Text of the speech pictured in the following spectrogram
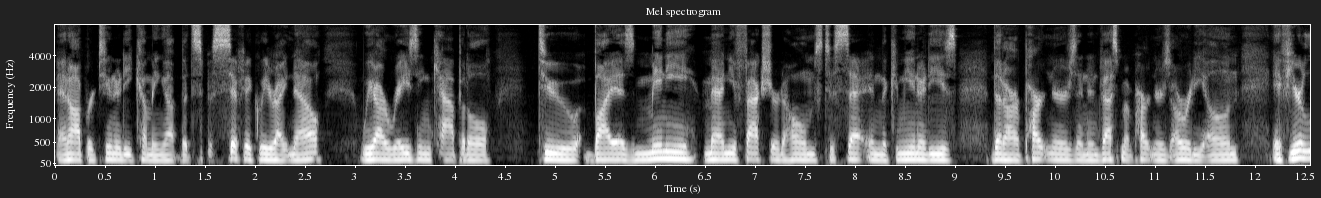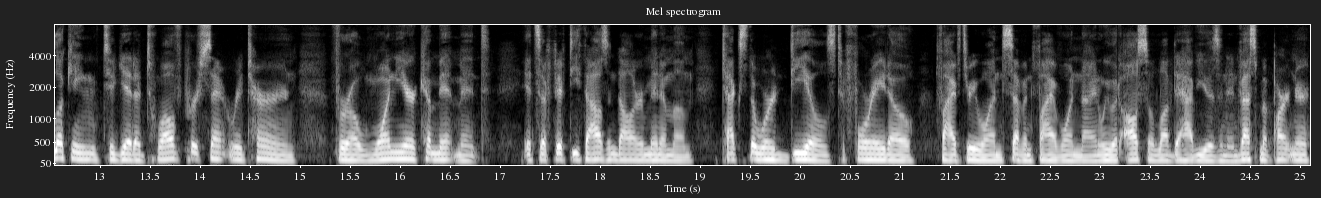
and opportunity coming up, but specifically right now, we are raising capital to buy as many manufactured homes to set in the communities that our partners and investment partners already own. If you're looking to get a 12% return for a one year commitment, it's a $50,000 minimum. Text the word deals to 480 531 7519. We would also love to have you as an investment partner.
